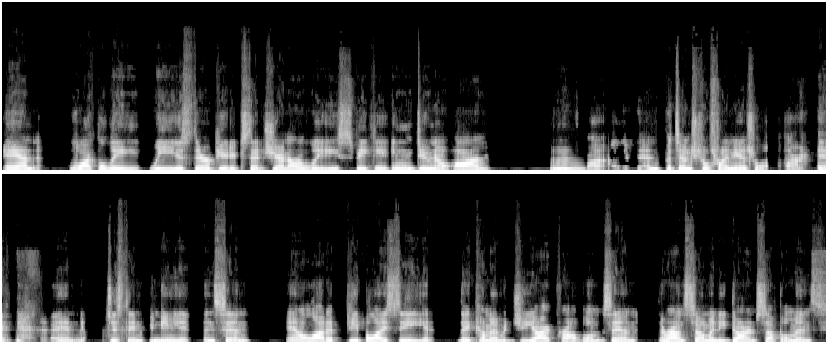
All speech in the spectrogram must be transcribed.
And luckily, we use therapeutics that generally speaking do no harm mm. uh, and potential financial harm and just inconvenience. And, and a lot of people I see, they come in with GI problems and they're on so many darn supplements.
